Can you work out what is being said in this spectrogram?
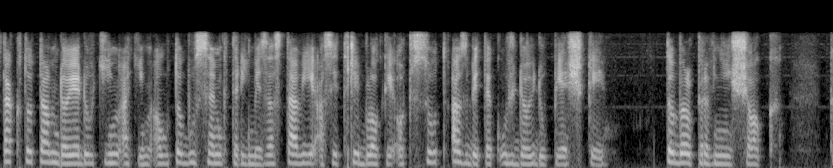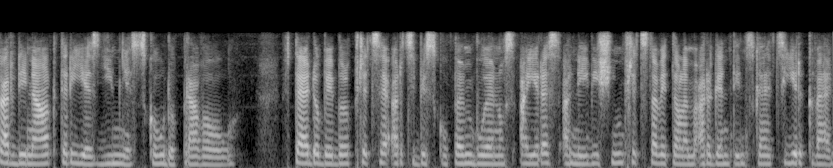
tak to tam dojedu tím a tím autobusem, který mi zastaví asi tři bloky odsud a zbytek už dojdu pěšky. To byl první šok. Kardinál, který jezdí městskou dopravou. V té době byl přece arcibiskupem Buenos Aires a nejvyšším představitelem argentinské církve.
